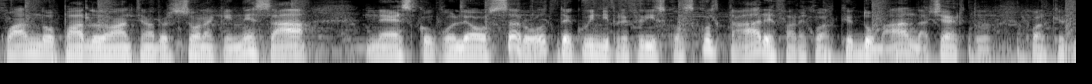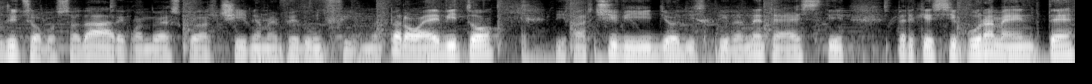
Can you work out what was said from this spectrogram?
quando parlo davanti a una persona che ne sa, ne esco con le ossa rotte, quindi preferisco ascoltare, fare qualche domanda, certo qualche giudizio lo posso dare quando esco dal cinema e vedo un film, però evito di farci video, di scriverne testi, perché sicuramente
